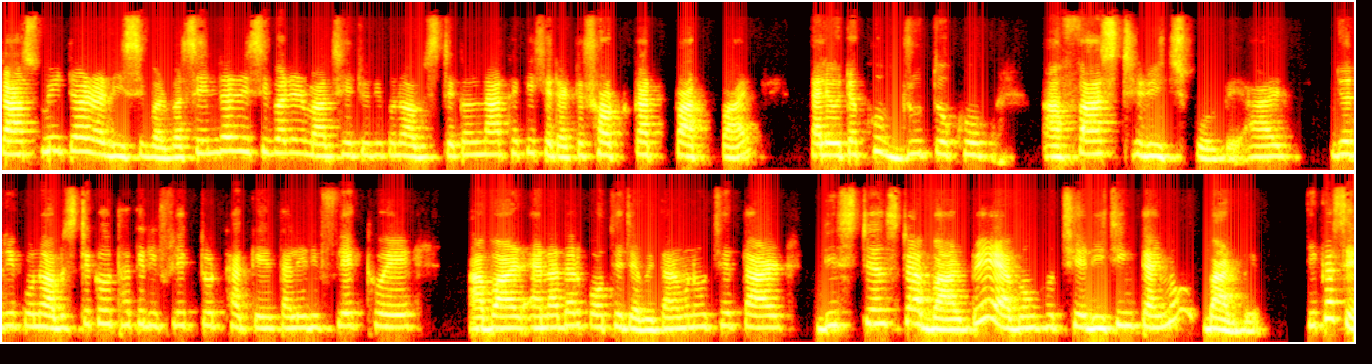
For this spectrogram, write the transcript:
ট্রান্সমিটার আর রিসিভার বা সেন্ডার রিসিভারের মাঝে যদি কোনো অবস্টেকল না থাকে, সেটা একটা শর্টকাট পাথ পায়, তাহলে ওটা খুব দ্রুত, খুব ফাস্ট রিচ করবে। আর যদি কোনো অবস্টেকল থাকে রিফ্লেক্টর থাকে, তাহলে রিফ্লেক্ট হয়ে আবার অ্যানাদার পথে যাবে। তার মানে হচ্ছে তার ডিস্টেন্সটা বাড়বে এবং হচ্ছে রিচিং টাইমও বাড়বে। ঠিক আছে?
